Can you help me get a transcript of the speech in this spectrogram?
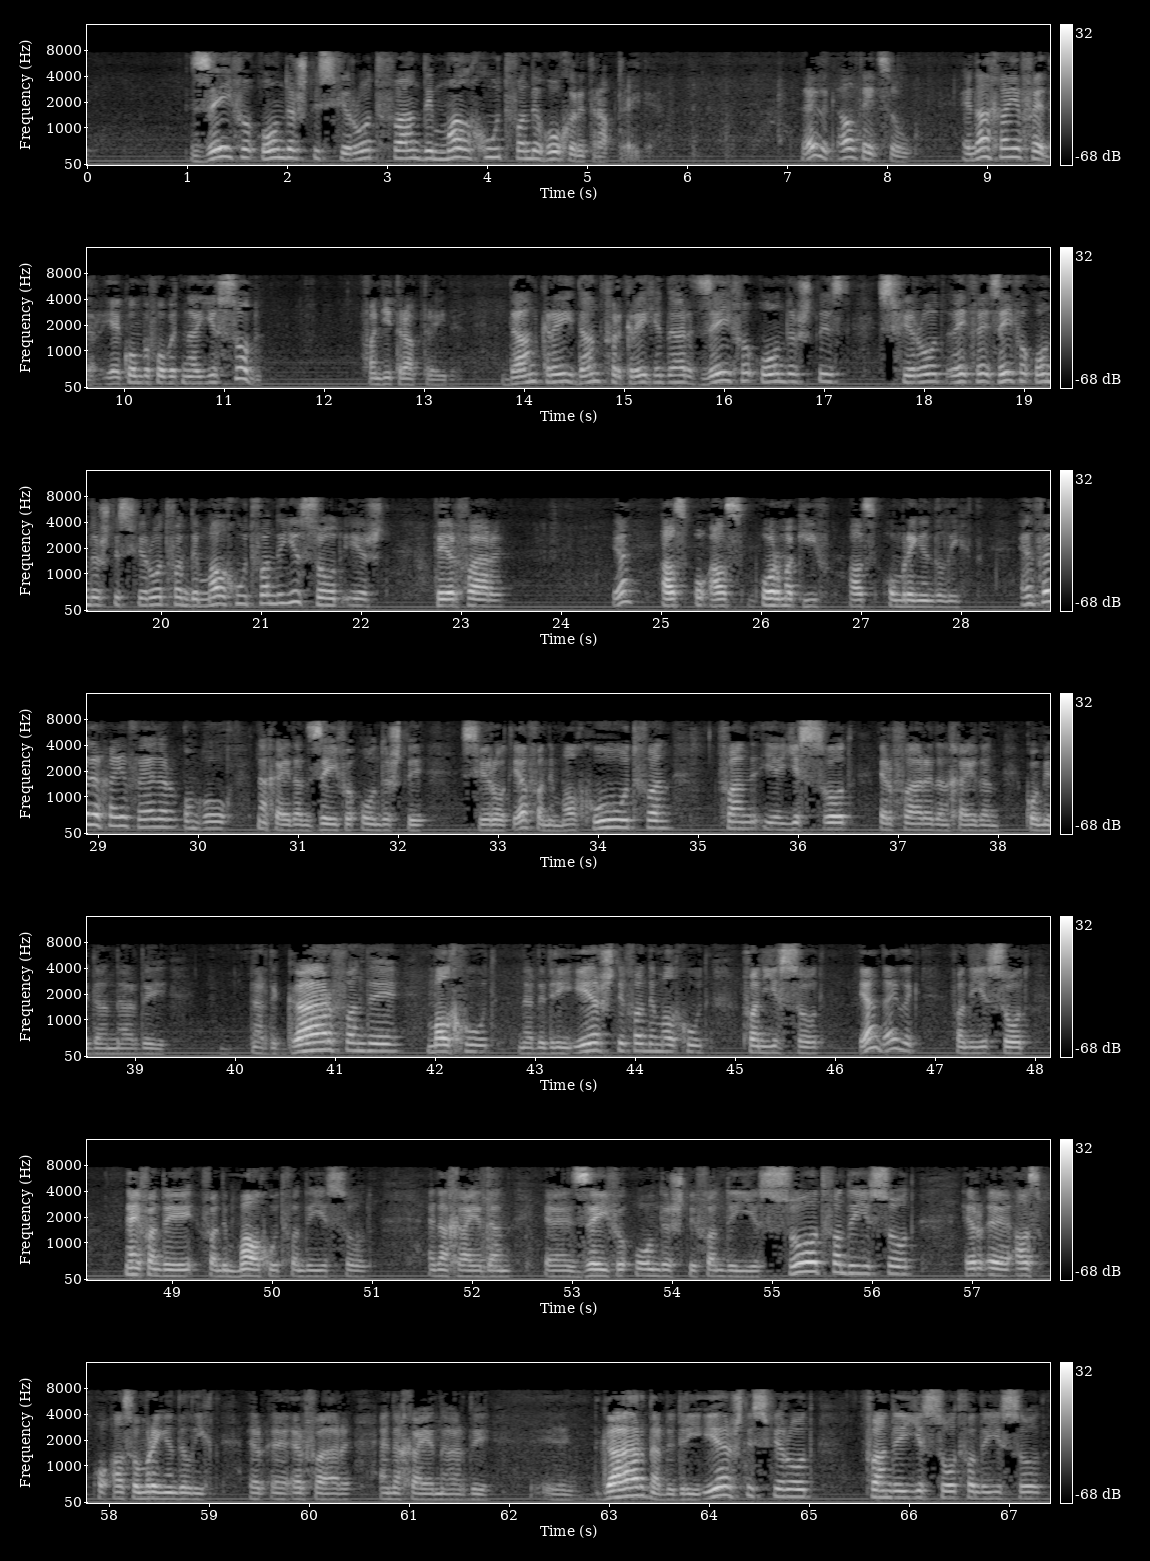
zeven onderste sferoot van de malgoed van de hogere traptreden. Eigenlijk altijd zo. En dan ga je verder. Jij komt bijvoorbeeld naar je sod van die traptreden. Dan, krijg, dan verkrijg je daar zeven onderste sferot, eh, zeven onderste sferot van de malgoed van de jesod eerst te ervaren. Ja, als, als ormakief, als omringende licht. En verder ga je verder omhoog, dan ga je dan zeven onderste sferot, ja, van de malgoed van, van jesod, ervaren, dan ga je dan, kom je dan naar de, naar de gar van de malgoed, naar de drie eerste van de malgoed, van Jesod, ja, duidelijk, van de Jesod, nee, van de, van de malgoed van de Jesod, en dan ga je dan uh, zeven onderste van de Jesod, van de Jesod, er, uh, als, als omringende licht uh, ervaren, en dan ga je naar de gar, naar de drie eerste sferot, van de jesot, van de jesot,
